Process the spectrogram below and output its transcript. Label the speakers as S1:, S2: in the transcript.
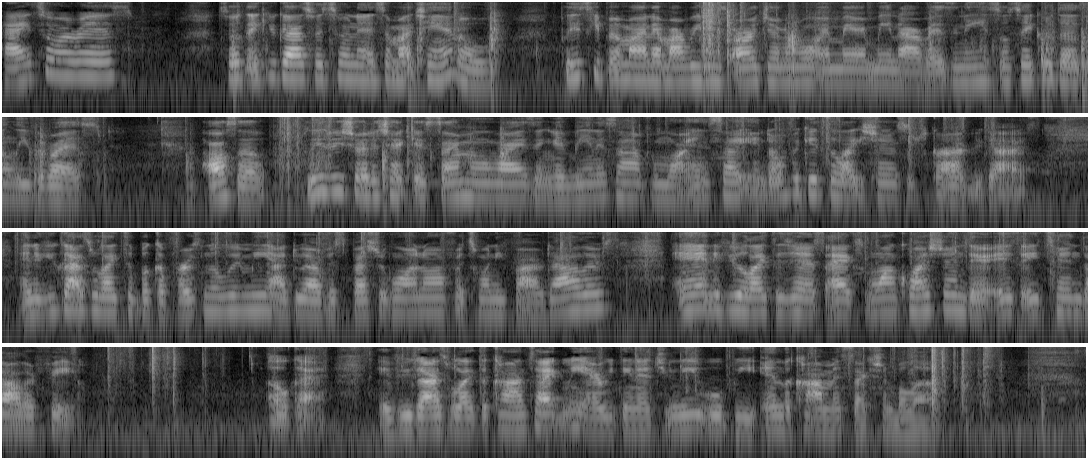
S1: Hi, Taurus. So thank you guys for tuning into my channel. Please keep in mind that my readings are general and may or may not resonate, so take what does and leave the rest. Also, please be sure to check your Sun, Moon, Rising, and Venus sign for more insight. And don't forget to like, share, and subscribe, you guys. And if you guys would like to book a personal with me, I do have a special going on for $25. And if you would like to just ask one question, there is a $10 fee. Okay. If you guys would like to contact me, everything that you need will be in the comment section below.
